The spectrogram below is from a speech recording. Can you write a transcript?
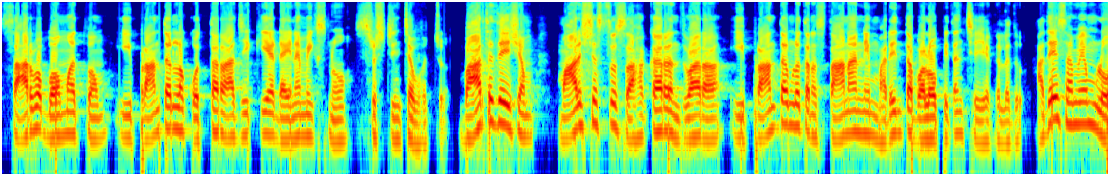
సార్వభౌమత్వం ఈ ప్రాంతంలో కొత్త రాజకీయ డైనమిక్స్ను సృష్టించవచ్చు. భారతదేశం మారిషస్తో సహకారం ద్వారా ఈ ప్రాంతంలో తన స్థానాన్ని మరింత బలోపేతం చేయగలదు. అదే సమయంలో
